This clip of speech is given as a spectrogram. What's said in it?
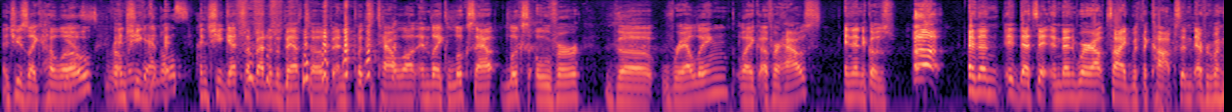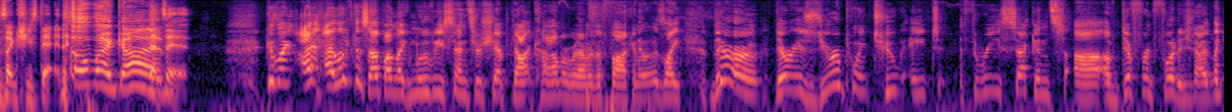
and she's like, "Hello," Yes, Roman and she candles. and she gets up out of the bathtub and puts a towel on and like looks out looks over the railing like of her house, and then it goes. And then it, that's it. And then we're outside with the cops, and everyone's like, "She's dead." oh my god. that's it. Because like I, I looked this up on like moviecensorship.com or whatever the fuck, and it was like there are there is zero point two eight three seconds uh, of different footage. And I like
